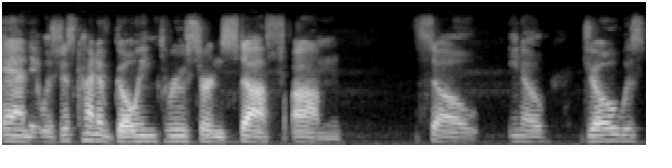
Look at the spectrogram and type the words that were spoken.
and it was just kind of going through certain stuff. Um, so you know Joe was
